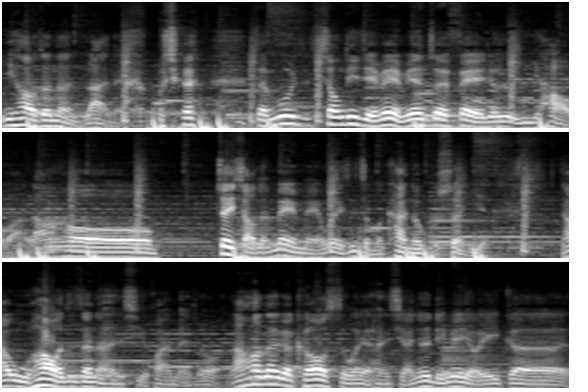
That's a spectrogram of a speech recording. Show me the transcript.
一号真的很烂哎，我觉得整部兄弟姐妹里面最废的就是一号吧，然后。最小的妹妹，我也是怎么看都不顺眼。然后五号我是真的很喜欢，没错。然后那个 Close 我也很喜欢，就是里面有一个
